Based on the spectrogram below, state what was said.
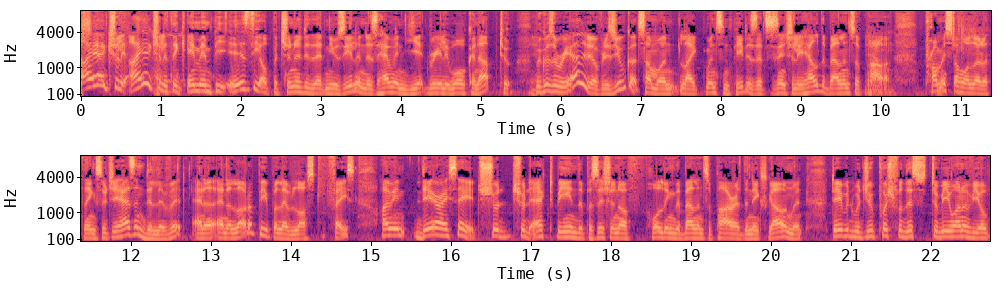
New I, I, Zealanders. I actually, I actually think MMP is the opportunity that New Zealanders haven't yet really woken up to. Because the reality of it is, you've got someone like Winston Peters that's essentially held the balance of power, promised a whole lot of things which he hasn't delivered, and a, and a lot of people have lost face. I mean, dare I say it? Should should ACT be in the position of holding the balance of power at the next government? David, would you push for this to be one of your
